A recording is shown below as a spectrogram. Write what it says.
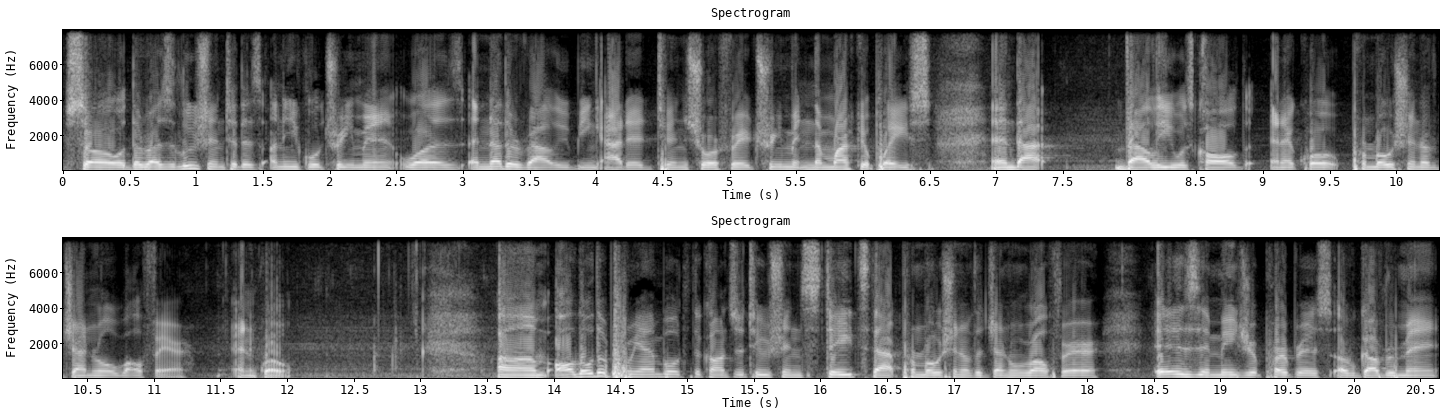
So, the resolution to this unequal treatment was another value being added to ensure fair treatment in the marketplace, and that value was called, and I quote, promotion of general welfare, end quote. Um, although the preamble to the Constitution states that promotion of the general welfare is a major purpose of government,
